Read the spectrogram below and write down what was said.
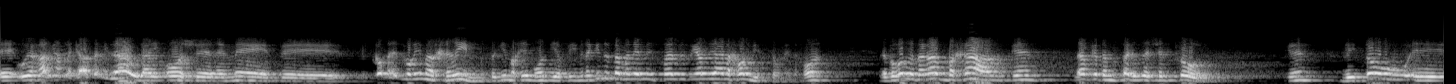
אה, הוא יכל גם לקחת את המילה אולי עושר, אמת, אה, כל מיני דברים אחרים, מושגים אחרים מאוד יפים, ונגיד אותם עליהם בישראל וזה גם היה נכון להסתובב, נכון? ובכל זאת הרב בחר, כן, דווקא את המושג הזה של טוב, כן? ואיתו הוא, אה,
